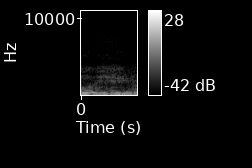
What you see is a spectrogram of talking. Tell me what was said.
You.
